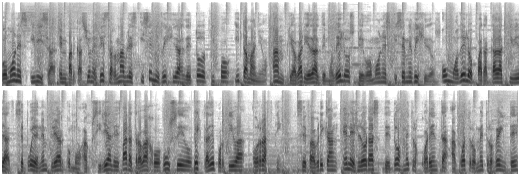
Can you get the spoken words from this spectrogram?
Gomones Ibiza, embarcaciones desarmables y semirrígidas de todo tipo y tamaño. Amplia variedad de modelos de gomones y semirrígidos. Un modelo para cada actividad. Se pueden emplear como auxiliares para trabajo, buceo, pesca deportiva o rafting. Se fabrican en esloras de 2 metros 40 a 4 metros 20.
